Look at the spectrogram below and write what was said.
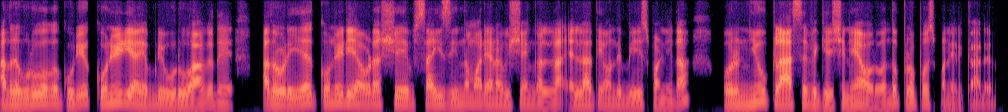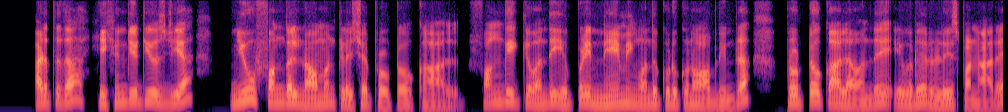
அதுல உருவாகக்கூடிய கொனிடியா எப்படி உருவாகுது? அதோடைய கொனிடியாவோட ஷேப், சைஸ் இந்த மாதிரியான விஷயங்கள்லாம் எல்லாத்தையும் வந்து பேஸ் பண்ணி தான் ஒரு நியூ கிளாசிஃபிகேஷனே அவர் வந்து ப்ரொப்போஸ் பண்ணியிருக்காரு. அடுத்ததா he introduced a new fungal nomenclature protocol. ஃபங்கைக்கு வந்து எப்படி நேமிங் வந்து கொடுக்கணும் அப்படின்ற புரோட்டோகால வந்து இவரு ரிலீஸ் பண்ணாரு.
